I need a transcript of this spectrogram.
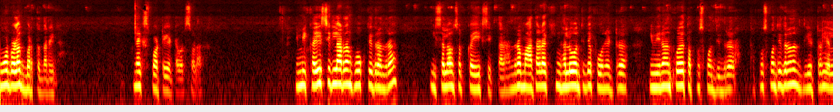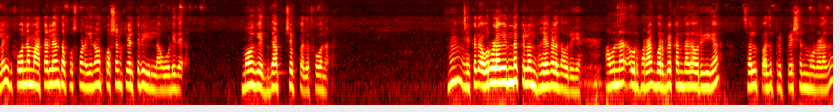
ಮೋಡ್ ಒಳಗೆ ಬರ್ತದಾರ ಈಗ ನೆಕ್ಸ್ಟ್ ಫಾರ್ಟಿ ಏಟ್ ಅವರ್ಸ್ ಒಳಗೆ. ನಿಮಗೆ ಕೈ ಸಿಗ್ಲಾರ್ದಂಗೆ ಹೋಗ್ತಿದ್ರಂದ್ರೆ ಈ ಸಲ ಒಂದು ಸ್ವಲ್ಪ ಕೈಗೆ ಸಿಗ್ತಾರೆ. ಅಂದ್ರೆ ಮಾತಾಡೋಕೆ ಹಿಂಗೆ ಹಲೋ ಅಂತಿದ್ದೆ ಫೋನ್ ಇಟ್ರೆ. ನೀವೇನೋ ಅಂದ್ಕೊಳ್ಳಿ ತಪ್ಪಿಸ್ಕೊತಿದ್ರು. ತಪ್ಪಿಸ್ಕೊತಿದ್ರು ಅಂದ್ರೆ ಲಿಟ್ರಲಿ ಎಲ್ಲ ಈಗ ಫೋನ್ನ ಮಾತಾಡಲಿ ಅಂತ ತಪ್ಪಿಸ್ಕೊಂಡು. ಏನೋ ಒಂದು ಕ್ವಶನ್ ಕೇಳ್ತೀರಿ? ಇಲ್ಲ, ಓಡಿದೆ. ಮೋಗಿದ್, ಗಪ್ ಚಪ್ ಅದು ಫೋನ್ ಹ್ಞೂ ಯಾಕಂದ್ರೆ ಅವ್ರೊಳಗಿಂದ ಕೆಲವೊಂದು ಭಯಗಳದ ಅವರಿಗೆ. ಅವನ್ನ ಅವ್ರು ಹೊರಗೆ ಬರ್ಬೇಕಂದಾಗ ಅವ್ರಿಗೀಗ ಸ್ವಲ್ಪ ಅದು ಪ್ರಿಪ್ರೇಷನ್ ಮೂಡೊಳಗೆ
